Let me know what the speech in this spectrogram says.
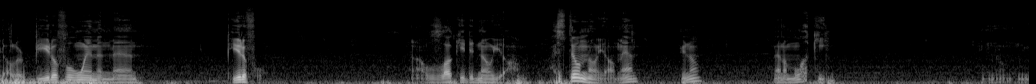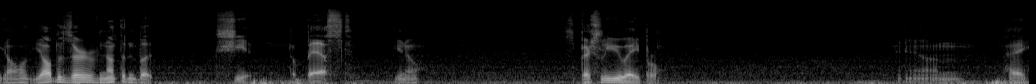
Y'all are beautiful women, man. Beautiful. And I was lucky to know y'all. I still know y'all, man. You know? And I'm lucky. Y'all y'all deserve nothing but shit. The best, you know. Especially you, April. Um, hey.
